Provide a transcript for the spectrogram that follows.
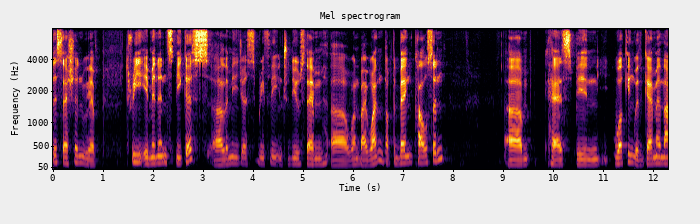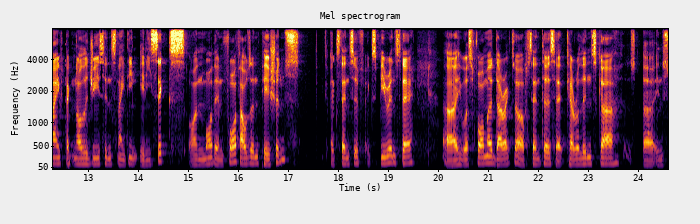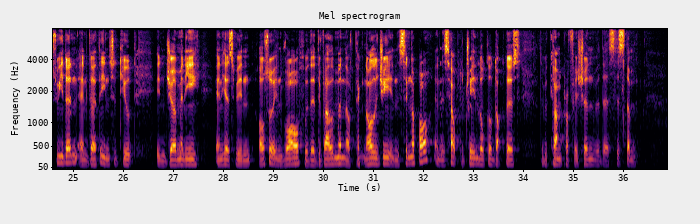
this session, we have three eminent speakers. Uh, let me just briefly introduce them uh, one by one. Dr. Bengt Karlsson um, has been working with Gamma Knife technology since 1986 on more than 4,000 patients, extensive experience there. Uh, he was former director of centers at Karolinska uh, in Sweden and Goethe Institute in Germany, and he has been also involved with the development of technology in Singapore and has helped to train local doctors to become proficient with the system.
